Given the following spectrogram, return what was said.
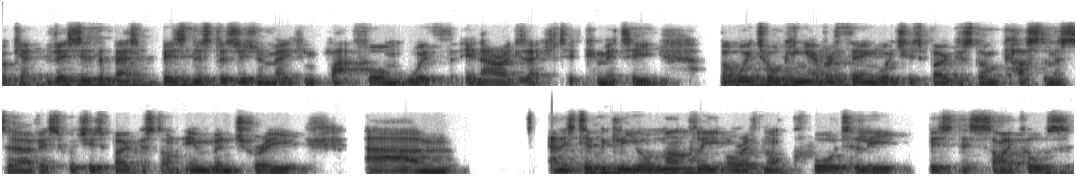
okay, this is the best business decision making platform within our executive committee. But we're talking everything which is focused on customer service, which is focused on inventory. Um, and it's typically your monthly or if not quarterly business cycles.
